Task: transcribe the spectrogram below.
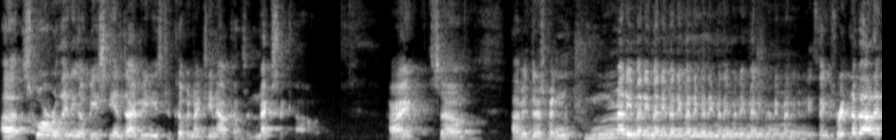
uh, score relating obesity and diabetes to COVID 19 outcomes in Mexico. All right. So, I mean, there's been many, many, many, many, many, many, many, many, many, many, many, many things written about it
